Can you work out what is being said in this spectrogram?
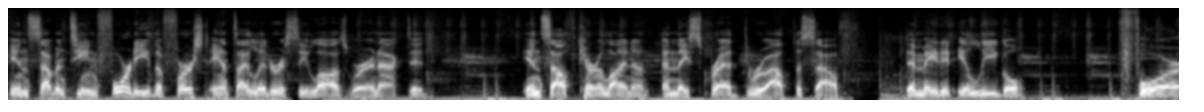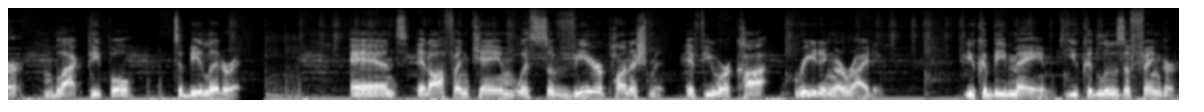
in 1740, the first anti literacy laws were enacted in South Carolina and they spread throughout the South that made it illegal for black people to be literate. And it often came with severe punishment if you were caught reading or writing. You could be maimed, you could lose a finger,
